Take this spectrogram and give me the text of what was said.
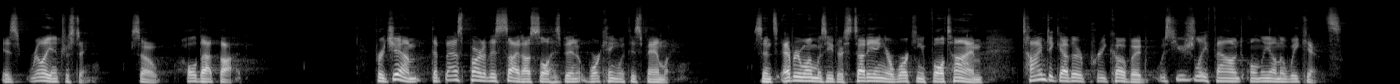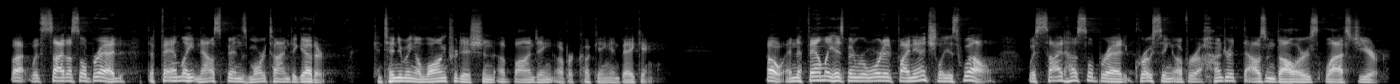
is really interesting. So hold that thought. For Jim, the best part of this side hustle has been working with his family. Since everyone was either studying or working full time, time together pre COVID was usually found only on the weekends. But with Side Hustle Bread, the family now spends more time together, continuing a long tradition of bonding over cooking and baking. Oh, and the family has been rewarded financially as well, with Side Hustle Bread grossing over $100,000 last year.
